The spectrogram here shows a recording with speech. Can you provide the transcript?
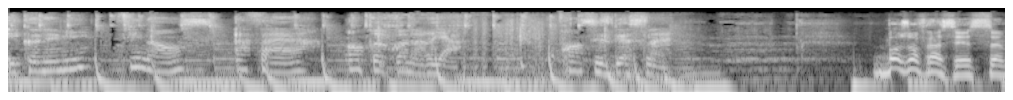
Économie, finance, affaires, entrepreneuriat. Francis Gosselin. Bonjour Francis.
